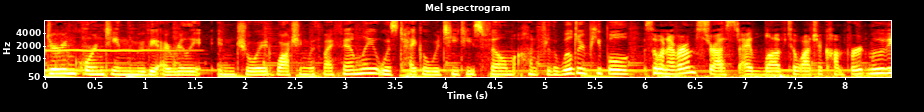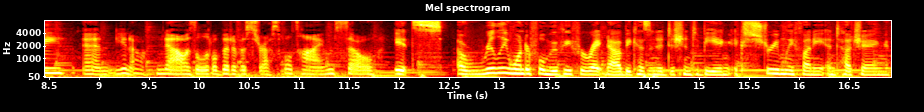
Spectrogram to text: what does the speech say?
During quarantine, the movie I really enjoyed watching with my family was Taika Waititi's film Hunt for the Wilderpeople. So whenever I'm stressed, I love to watch a comfort movie. And, you know, now is a little bit of a stressful time. So It's a really wonderful movie for right now because, in addition to being extremely funny and touching,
